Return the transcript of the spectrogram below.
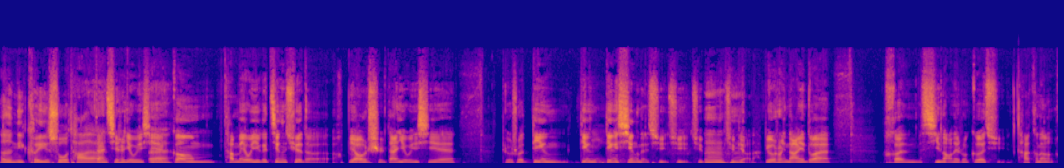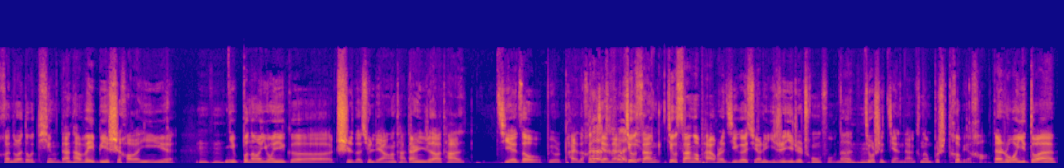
但是你可以说它。但其实有一些更，它没有一个精确的标尺，但有一些，比如说定定定性的去去去去表达。比如说你拿一段很洗脑那种歌曲，它可能很多人都听，但它未必是好的音乐。嗯哼，你不能用一个尺子去量它，但是你知道它。节奏，比如拍的很简单，就三就三个拍或者几个旋律，一直一直重复，那就是简单，可能不是特别好。但如果一段，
